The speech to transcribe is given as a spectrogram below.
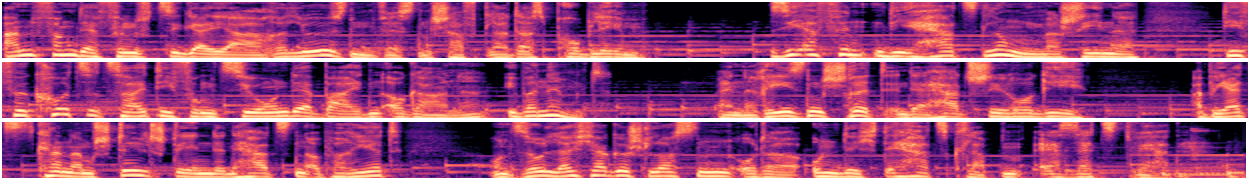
Anfang der 50er Jahre lösen Wissenschaftler das Problem. Sie erfinden die Herz-Lungen-Maschine, die für kurze Zeit die Funktion der beiden Organe übernimmt. Ein Riesenschritt in der Herzchirurgie. Ab jetzt kann am stillstehenden Herzen operiert und so Löcher geschlossen oder undichte Herzklappen ersetzt werden.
